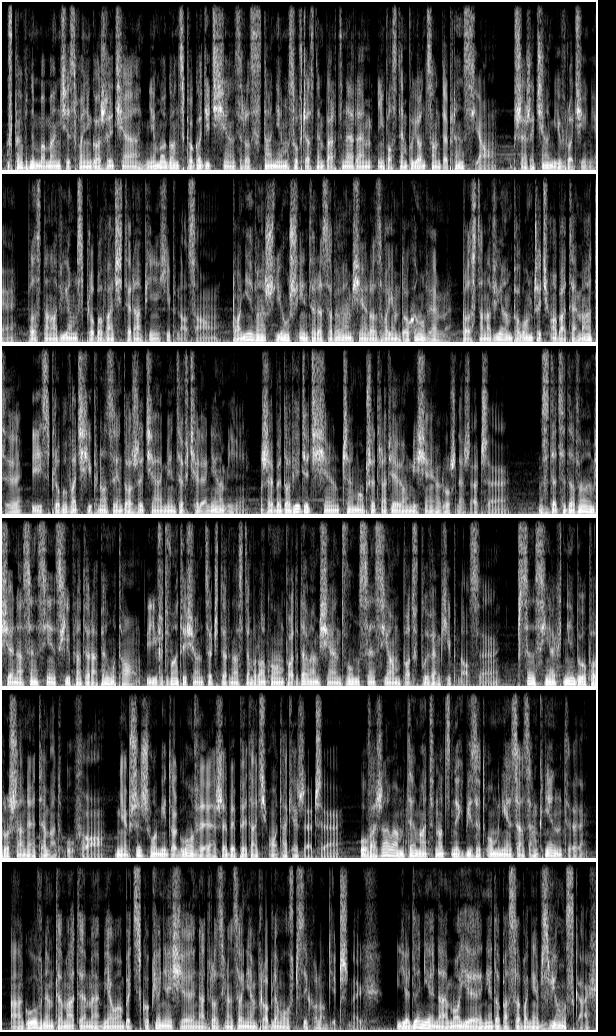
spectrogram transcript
W pewnym momencie swojego życia, nie mogąc pogodzić się z rozstaniem z ówczesnym partnerem i postępującą depresją, przeżyciami w rodzinie, postanowiłem spróbować terapii hipnozą. Ponieważ już interesowałem się rozwojem duchowym, postanowiłem połączyć oba tematy i spróbować hipnozy do życia między wcieleniami, żeby dowiedzieć się, czemu przytrafiają mi się różne rzeczy. Zdecydowałem się na sesję z hipnoterapeutą i w 2014 roku poddałem się dwóm sesjom pod wpływem hipnozy. W sesjach nie był poruszany temat UFO. Nie przyszło mi do głowy, żeby pytać o takie rzeczy. Uważałam temat nocnych wizyt u mnie za zamknięty, a głównym tematem miało być skupienie się nad rozwiązaniem problemów psychologicznych. Jedynie na moje niedopasowanie w związkach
